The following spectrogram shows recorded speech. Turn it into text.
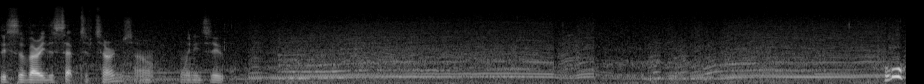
This is a very deceptive turn, so we need to Whew.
